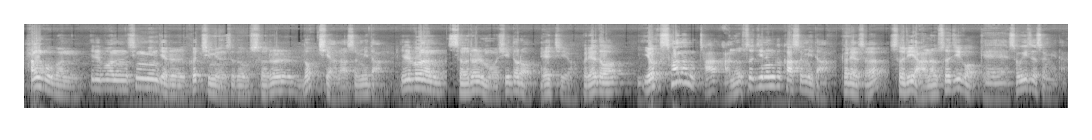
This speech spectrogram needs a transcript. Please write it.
한국은 일본 식민지를 거치면서도 설을 놓지 않았습니다. 일본은 설을 모시도록 했지요. 그래도 역사는 잘 안 없어지는 것 같습니다. 그래서 설이 안 없어지고 계속 있었습니다.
